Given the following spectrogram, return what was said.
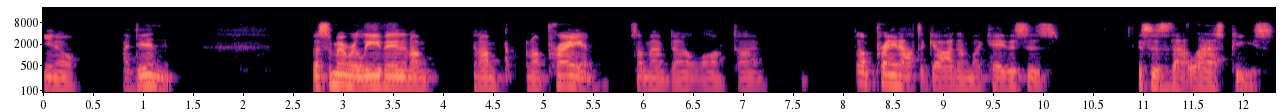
you know, I didn't. I just remember leaving, and I'm and I'm and I'm praying something I haven't done in a long time. I'm praying out to God, and I'm like, hey, this is this is that last piece,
